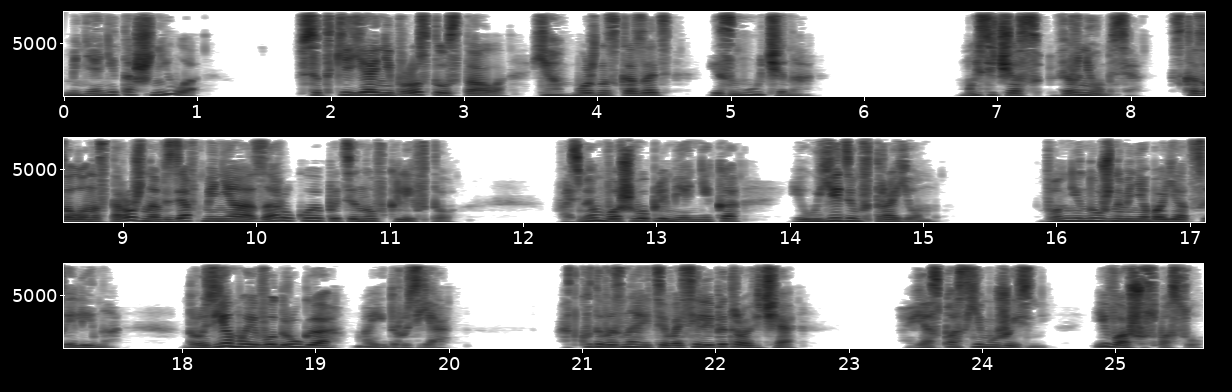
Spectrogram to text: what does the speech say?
меня не тошнило. Все-таки я не просто устала, я, можно сказать, измучена. «Мы сейчас вернемся», — сказал он осторожно, взяв меня за руку и потянув к лифту. «Возьмем вашего племянника и уедем втроем. Вам не нужно меня бояться, Элина. Друзья моего друга — мои друзья». «Откуда вы знаете Василия Петровича?» «Я спас ему жизнь. И вашу спасу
